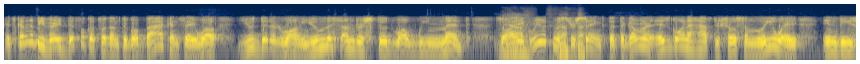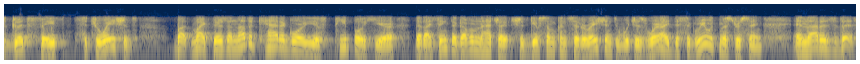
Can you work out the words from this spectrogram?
it's going to be very difficult for them to go back and say, well, you did it wrong. You misunderstood what we meant. So yeah. I agree with Mr. Singh that the government is going to have to show some leeway in these good faith situations. But, Mike, there's another category of people here that I think the government should give some consideration to, which is where I disagree with Mr. Singh, and that is this.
